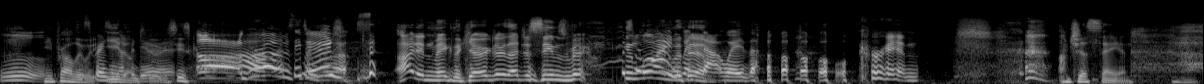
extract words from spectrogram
Ugh. He probably would eat enough him to too. do it. 'cause he's- Oh, gross, dude. gross. I didn't make the character. That just seems very in line with him. that way though. Grim. I'm just saying.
